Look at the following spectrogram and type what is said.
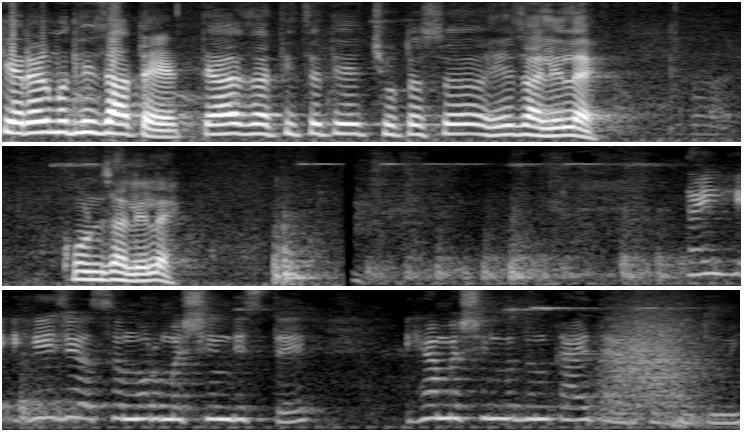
केरळमधली जात आहे त्या जातीचं ते छोटंसं हे झालेलं आहे. कोण झालेलं आहे? ताई हे जे समोर मशीन दिसते ह्या मशीनमधून काय तयार करता तुम्ही?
